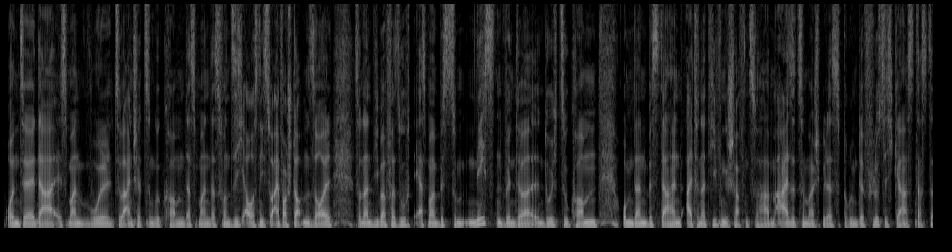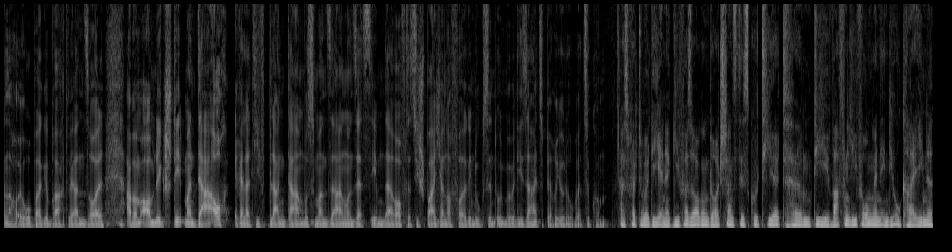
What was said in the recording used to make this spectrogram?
Und äh, da ist man wohl zur Einschätzung gekommen, dass man das von sich aus nicht so einfach stoppen soll, sondern lieber versucht, erstmal bis zum nächsten Winter durchzukommen, um dann bis dahin Alternativen geschaffen zu haben. Also zum Beispiel das berühmte Flüss Flüssiggas, das dann nach Europa gebracht werden soll. Aber im Augenblick steht man da auch relativ blank da, muss man sagen, und setzt eben darauf, dass die Speicher noch voll genug sind, um über diese Heizperiode rüberzukommen. Es wird über die Energieversorgung Deutschlands diskutiert. Ähm, die Waffenlieferungen in die Ukraine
